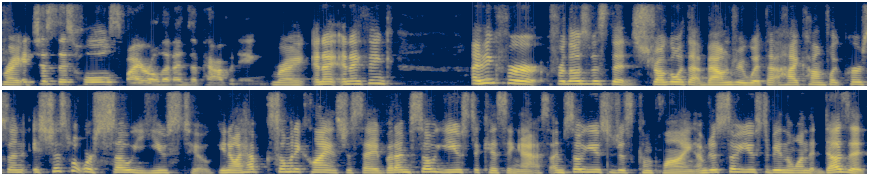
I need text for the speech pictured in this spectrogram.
right. it's just this whole spiral that ends up happening. Right. And I and I think I think for for those of us that struggle with that boundary with that high conflict person, it's just what we're so used to. You know, I have so many clients just say, "But I'm so used to kissing ass. I'm so used to just complying. I'm just so used to being the one that does it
